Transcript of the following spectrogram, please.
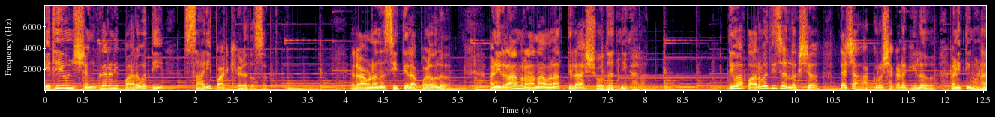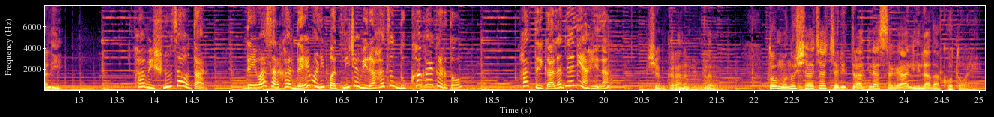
इथे येऊन शंकर आणि पार्वती सारी पाठ खेळत असत. रावणानं सीतेला पळवलं आणि राम रानावनात तिला शोधत निघाला. तेव्हा पार्वतीचं लक्ष त्याच्या आक्रोशाकडे गेलं आणि ती म्हणाली हा विष्णूचा अवतार. देवासारखा देव आणि पत्नीच्या विरहाचं दुःख काय करतो? हा त्रिकालज्ञानी आहे ना? शंकरानं म्हटलं तो मनुष्याच्या चरित्रातल्या सगळ्या लीला दाखवतो आहे.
